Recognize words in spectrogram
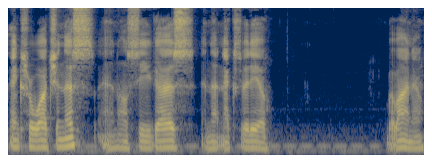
Thanks for watching this, and I'll see you guys in that next video. Bye-bye now.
